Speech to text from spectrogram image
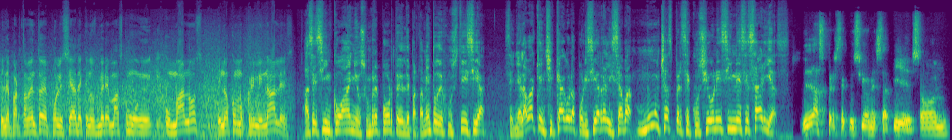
el departamento de policía de que nos mire más como humanos y no como criminales. Hace cinco años, un reporte del Departamento de Justicia señalaba que en Chicago la policía realizaba muchas persecuciones innecesarias. Las persecuciones a pie son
